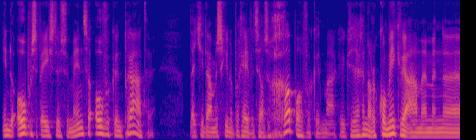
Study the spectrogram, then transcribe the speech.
in de open space tussen mensen over kunt praten. Dat je daar misschien op een gegeven moment zelfs een grap over kunt maken. Ik zeggen, nou dan kom ik weer aan met mijn, uh,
